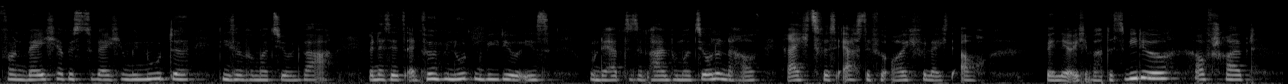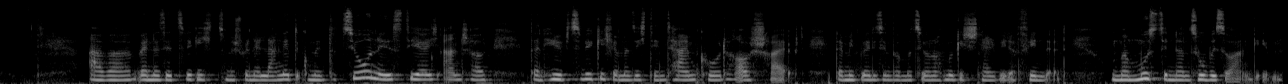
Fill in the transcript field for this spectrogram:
von welcher bis zu welcher Minute diese Information war. Wenn das jetzt ein 5-Minuten-Video ist und ihr habt jetzt ein paar Informationen darauf, reicht es fürs Erste für euch vielleicht auch, wenn ihr euch einfach das Video aufschreibt aber wenn das jetzt wirklich zum Beispiel eine lange Dokumentation ist, die ihr euch anschaut, dann hilft es wirklich, wenn man sich den Timecode rausschreibt, damit man diese Information auch möglichst schnell wieder findet. Und man muss den dann sowieso angeben.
